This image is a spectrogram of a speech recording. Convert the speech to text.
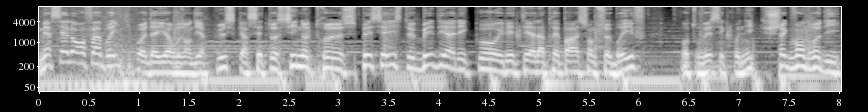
Merci à Laurent Fabry, qui pourrait d'ailleurs vous en dire plus, car c'est aussi notre spécialiste BD à l'écho. Il était à la préparation de ce brief. Retrouvez ses chroniques chaque vendredi.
